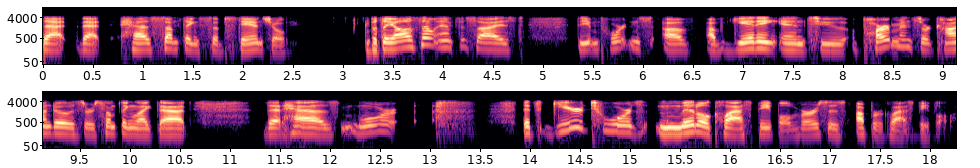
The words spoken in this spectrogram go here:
that that has something substantial, but they also emphasized the importance of of getting into apartments or condos or something like that that has more that's geared towards middle class people versus upper class people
